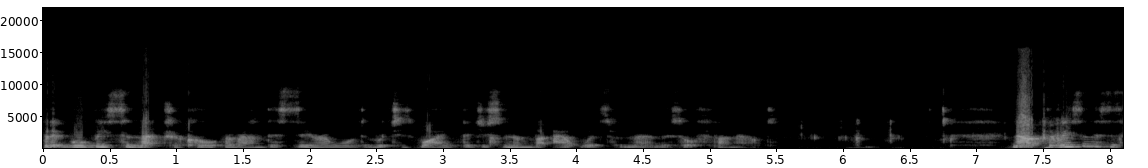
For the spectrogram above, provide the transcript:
but it will be symmetrical around this zero order, which is why they just number outwards from there and they sort of fan out. Now, the reason this is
